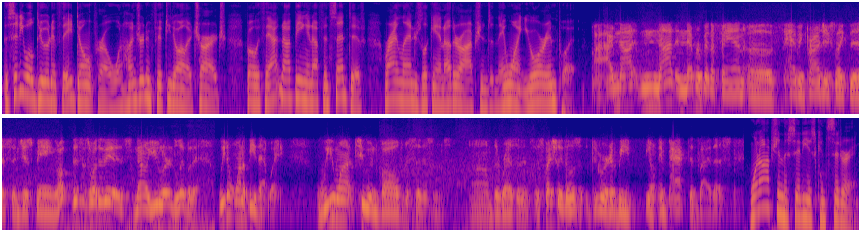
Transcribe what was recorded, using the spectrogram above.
The city will do it if they don't for a $150 charge, but with that not being enough incentive, Rhinelander's looking at other options and they want your input. I'm not not and never been a fan of having projects like this and just being, oh, this is what it is. Now you learn to live with it. We don't want to be that way. We want to involve the citizens, um, the residents, especially those who are going to be, you know, impacted by this. One option the city is considering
